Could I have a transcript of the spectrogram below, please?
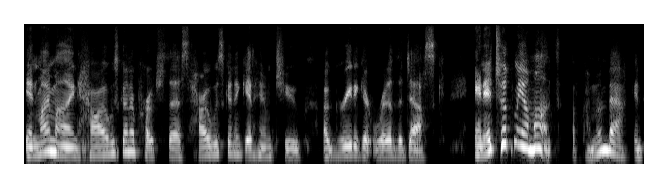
in my mind how I was going to approach this, how I was going to get him to agree to get rid of the desk. And it took me a month of coming back and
